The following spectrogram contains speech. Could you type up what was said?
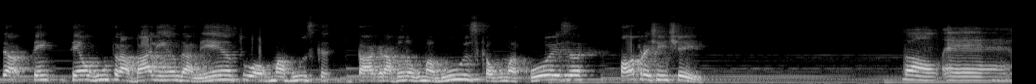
tá, tem, tem algum trabalho em andamento, alguma música, está gravando alguma música, alguma coisa. Fala pra gente aí. Bom, é,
